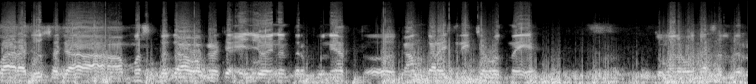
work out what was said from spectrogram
बारा दिवसाच्या मस्त गावाकडच्या एन्जॉय नंतर पुण्यात काम करायची इच्छा होत नाहीये. तुम्हाला होत असेल तर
